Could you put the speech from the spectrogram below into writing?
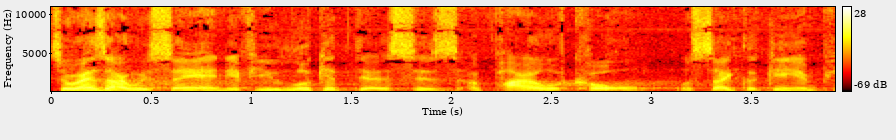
So, as I was saying, if you look at this as a pile of coal with cyclic AMP,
